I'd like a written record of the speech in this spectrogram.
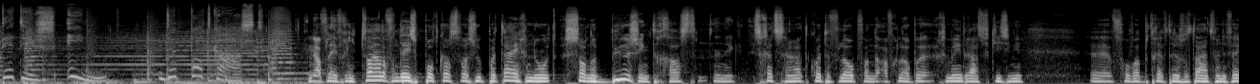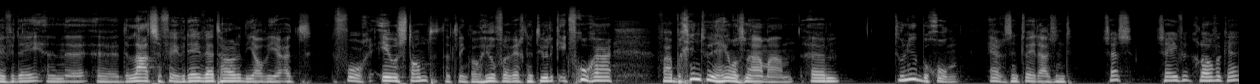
Dit is In, de podcast. In aflevering 12 van deze podcast was uw partijgenoot Sanne Buursing te gast. En ik schets haar het korte verloop van de afgelopen gemeenteraadsverkiezingen. Uh, voor wat betreft het resultaat van de VVD. En de laatste VVD-wethouder, die alweer uit de vorige eeuw stamt. Dat klinkt wel heel ver weg natuurlijk. Ik vroeg haar, waar begint u in hemelsnaam aan? Um, toen u begon ergens in 2006, 7 geloof ik, hè,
